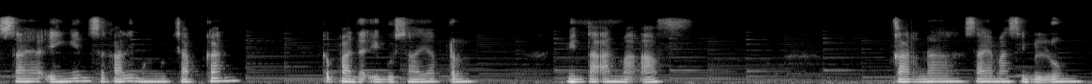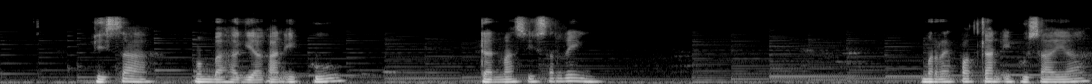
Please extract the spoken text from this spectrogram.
Saya ingin sekali mengucapkan kepada ibu saya permintaan maaf karena saya masih belum bisa membahagiakan ibu dan masih sering merepotkan ibu saya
